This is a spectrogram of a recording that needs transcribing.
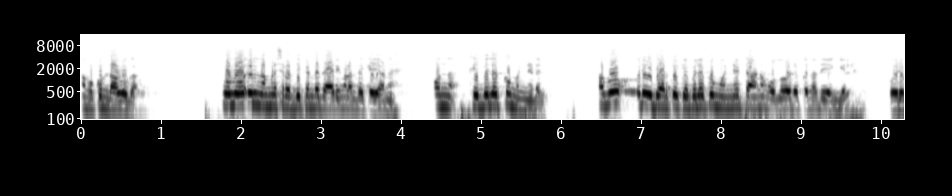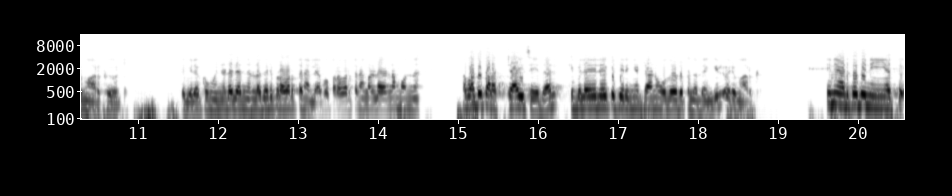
നമുക്കുണ്ടാവുക. ഒലോയിൽ നമ്മൾ ശ്രദ്ധിക്കേണ്ട കാര്യങ്ങൾ എന്തൊക്കെയാണ്? ഒന്ന് കിബിലക്ക് മുന്നിടൽ. അപ്പോൾ ഒരു വിദ്യാർത്ഥി കിബിലക്ക് മുന്നിട്ടാണ് ഒലു എടുക്കുന്നത് എങ്കിൽ ഒരു മാർക്ക് കിട്ടും. കിബിലക്ക് മുന്നിടൽ എന്നുള്ളത് ഒരു പ്രവർത്തനമല്ലേ? അപ്പോൾ പ്രവർത്തനങ്ങളുടെ എണ്ണം ഒന്ന് അപ്പൊ അത് കറക്റ്റായി ചെയ്താൽ കിബിലയിലേക്ക് തിരിഞ്ഞിട്ടാണ് ഒലു എടുക്കുന്നതെങ്കിൽ ഒരു മാർക്ക് ഇനി അടുത്തത് നീയത്ത്.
